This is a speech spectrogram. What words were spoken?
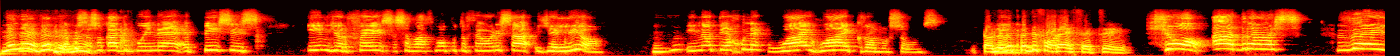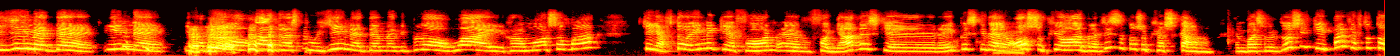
ναι, ναι, βέβαια. Να προσθέσω κάτι που είναι επίσης in your face σε βαθμό που το θεώρησα Είναι ότι έχουν YY chromosomes. Το λένε ναι, ναι. πέντε φορές, έτσι. Ποιο άντρας δεν γίνεται! Είναι ο πιο άντρας που γίνεται με διπλό Y χρωμόσωμα και γι' αυτό είναι και φων, ε, φωνιάδες και ρέιπες και ναι. όσο πιο άντρας είσαι τόσο πιο σκάμ εν πάση περιπτώσει και υπάρχει αυτό το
